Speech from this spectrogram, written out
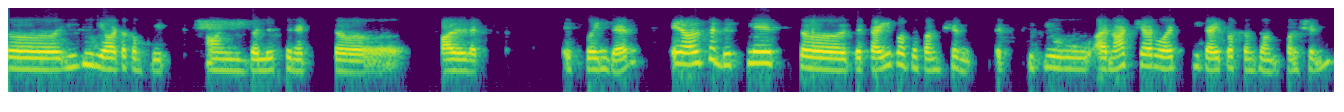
uh, using the autocomplete on the list in it uh, all that is going there. It also displays uh, the type of the function. If, if you are not sure what's the type of function,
